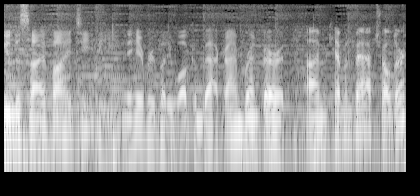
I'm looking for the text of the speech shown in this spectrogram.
Tuning into Sci Fi TV. Hey, everybody, welcome back. I'm Brent Barrett. I'm Kevin Batchelder.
